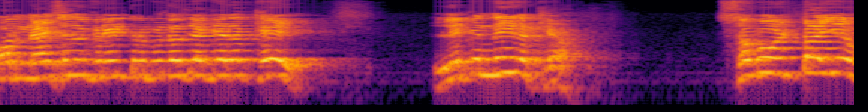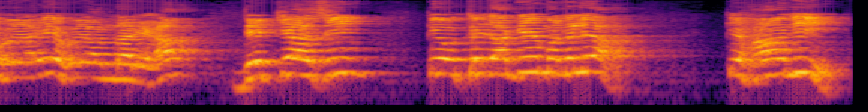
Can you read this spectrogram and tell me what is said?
ਔਰ ਨੈਸ਼ਨਲ ਗ੍ਰੀਨ ਟ੍ਰਿਬਿਊਨਲ ਦੇ ਅੱਗੇ ਰੱਖੇ, ਲੇਕਿਨ ਨਹੀਂ ਰੱਖਿਆ। ਸਗੋਂ ਉਲਟਾ ਇਹ ਹੋਇਆ ਇਹ ਹੋਇਆ, ਹੁੰਦਾ ਰਿਹਾ। ਦੇਖਿਆ ਅਸੀਂ ਕਿ ਉੱਥੇ ਜਾ ਕੇ ਇਹ ਮੰਨ ਲਿਆ ਕਿ ਹਾਂ ਜੀ,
